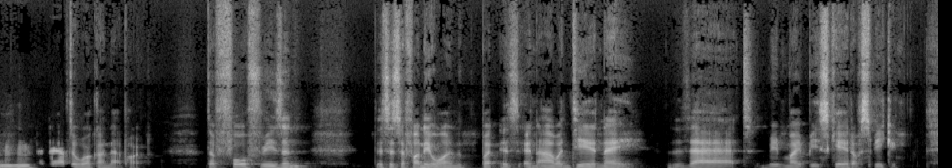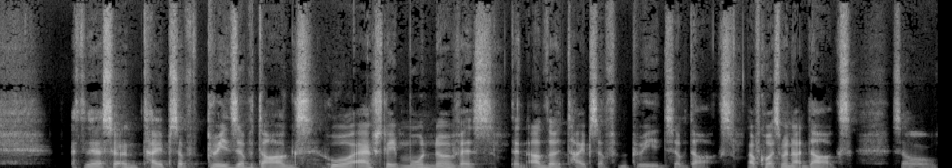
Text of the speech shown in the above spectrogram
Mm-hmm. they have to work on that part. The fourth reason, this is a funny one, but it's in our DNA that we might be scared of speaking. There are certain types of breeds of dogs who are actually more nervous than other types of breeds of dogs. Of course, we're not dogs. So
